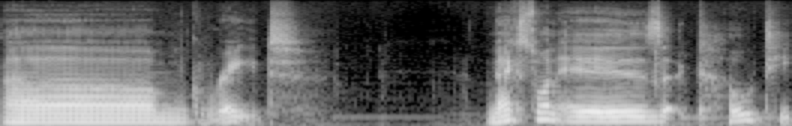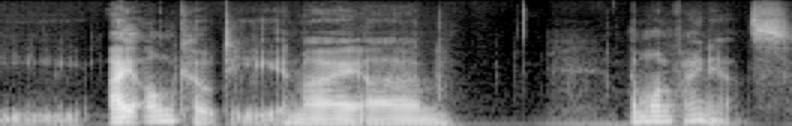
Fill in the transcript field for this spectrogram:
Um, great. Next one is Coty. I own Coty in my um, M1 Finance.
